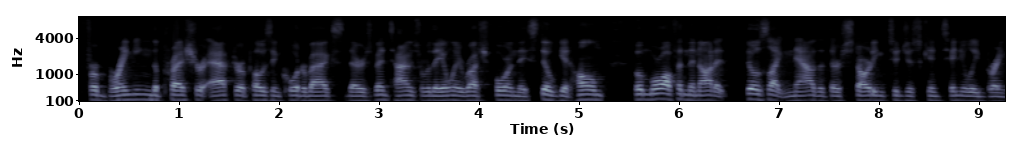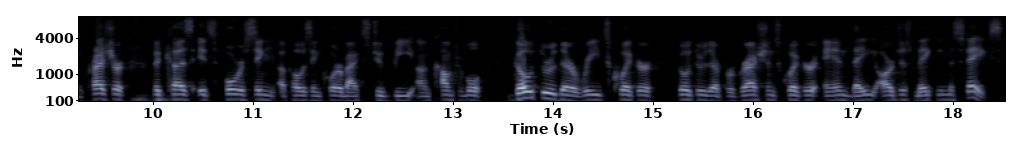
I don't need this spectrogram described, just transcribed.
for bringing the pressure after opposing quarterbacks. There's been times where they only rush four and they still get home, but more often than not, it feels like now that they're starting to just continually bring pressure because it's forcing opposing quarterbacks to be uncomfortable, go through their reads quicker, go through their progressions quicker, and they are just making mistakes,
